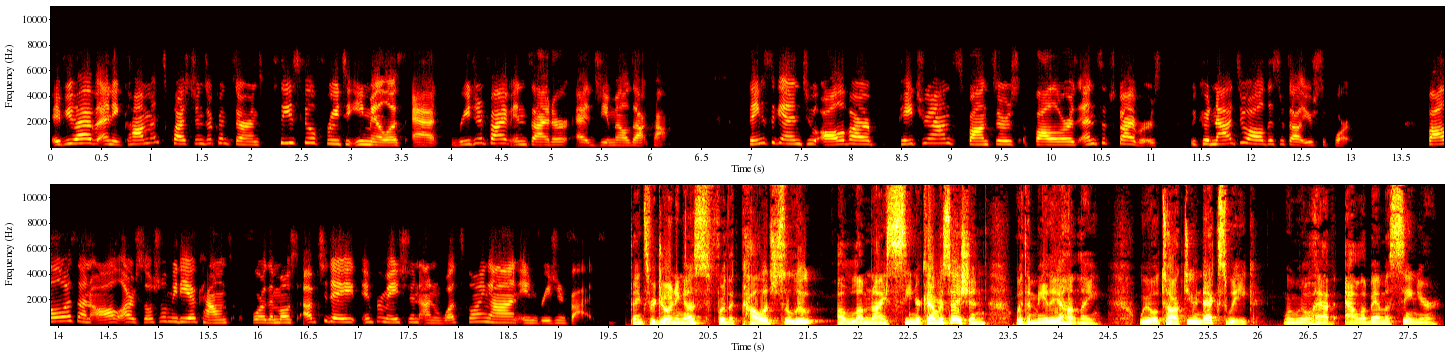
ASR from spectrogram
If you have any comments, questions, or concerns, please feel free to email us at region5insider at gmail.com. Thanks again to all of our Patreon sponsors, followers, and subscribers. We could not do all this without your support. Follow us on all our social media accounts for the most up to date information on what's going on in Region 5. Thanks for joining us for the College Salute Alumni Senior Conversation with Amelia Hundley. We will talk to you next week when we will have Alabama senior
